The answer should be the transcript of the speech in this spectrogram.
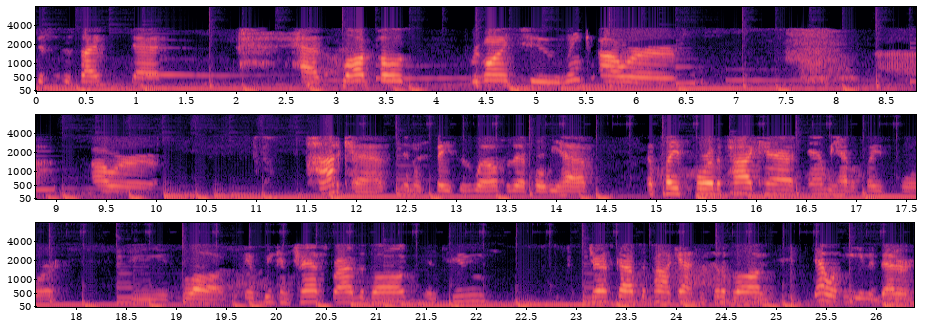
this is the site that has blog posts. We're going to link our uh, our podcast in the space as well. So therefore, we have a place for the podcast and we have a place for the blog. If we can transcribe the blog into transcribe the podcast into the blog, that would be even better.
